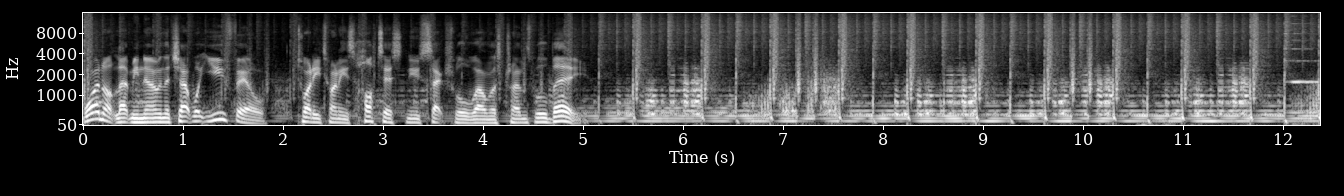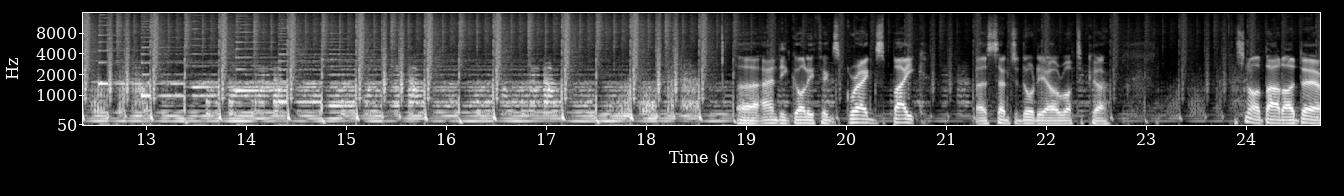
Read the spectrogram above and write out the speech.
Why not let me know in the chat what you feel 2020's hottest new sexual wellness trends will be? Uh, Andy Golly thinks Greggs Bake uh, centered audio erotica. It's not a bad idea.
